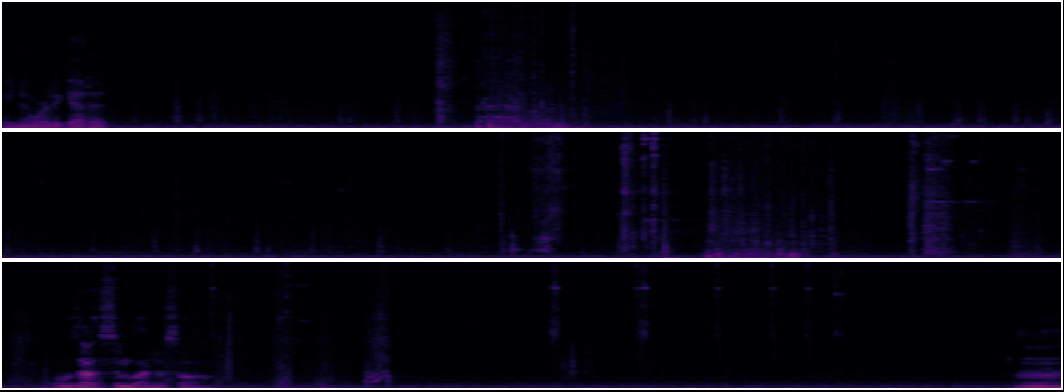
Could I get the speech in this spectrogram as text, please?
We know where to get it. That symbol I just saw? Hmm.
